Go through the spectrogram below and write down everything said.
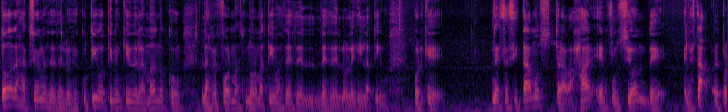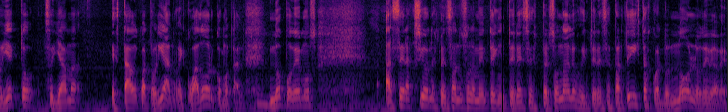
todas las acciones desde lo ejecutivo tienen que ir de la mano con las reformas normativas desde, desde lo legislativo, porque necesitamos trabajar en función del el Estado. El proyecto se llama Estado ecuatoriano, Ecuador como tal. No podemos hacer acciones pensando solamente en intereses personales o intereses partidistas cuando no lo debe haber.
